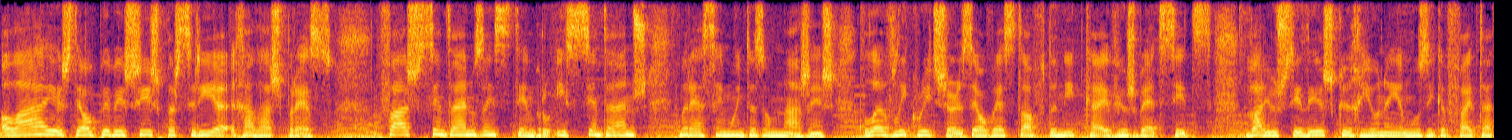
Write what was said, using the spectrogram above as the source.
Olá, este é o PBX Parceria Radar Expresso. Faz 60 anos em setembro e 60 anos merecem muitas homenagens. Lovely Creatures é o best-of de Nick Cave e os Bad Seeds. Vários CDs que reúnem a música feita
